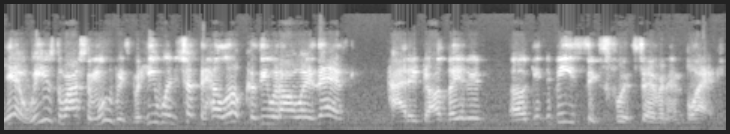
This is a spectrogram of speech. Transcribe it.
yeah, we used to watch the movies, but he wouldn't shut the hell up because he would always ask, "How did Darth Vader uh, get to be six foot seven and black?"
